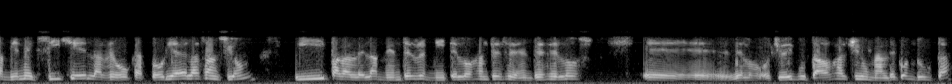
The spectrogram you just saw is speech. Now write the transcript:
también exige la revocatoria de la sanción y paralelamente remite los antecedentes de los eh, de los ocho diputados al Tribunal de Conducta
